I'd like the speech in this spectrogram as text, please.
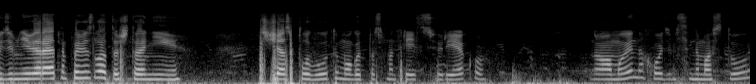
Людям невероятно повезло, то, что они сейчас плывут и могут посмотреть всю реку. Ну а мы находимся на мосту.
